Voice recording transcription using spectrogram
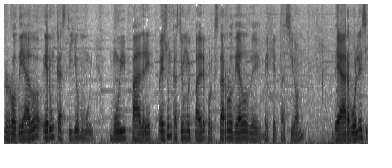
rodeado, era un castillo muy, muy padre, es un castillo muy padre porque está rodeado de vegetación, de árboles,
